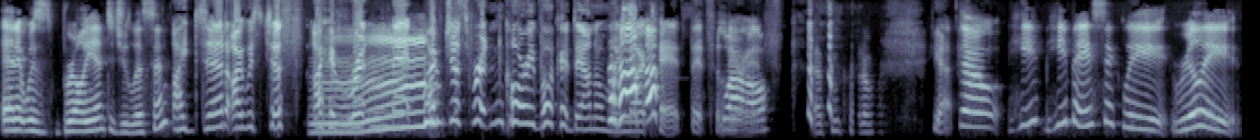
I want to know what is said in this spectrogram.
and it was brilliant. Did you listen? I did. I was just I have written that mm. I've just written Cory Booker down on my notepad. That's hilarious. Wow. That's incredible. yeah. So he he basically really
